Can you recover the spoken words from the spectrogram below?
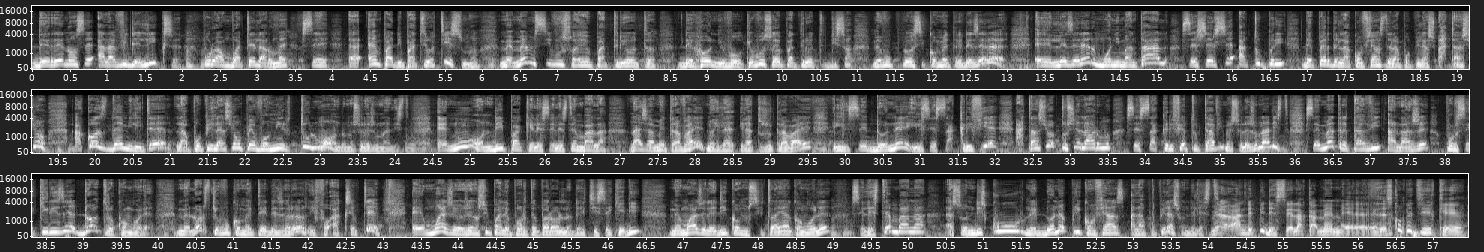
de renoncer à la vie de l'X pour emboîter l'armée, c'est euh, un pas du patriotisme. Mais même si vous soyez patriote de haut niveau, que vous soyez patriote du sang, mais vous pouvez aussi commettre des erreurs. Et les erreurs monumentales, c'est chercher à tout prix de perdre la confiance de la population. Attention, à cause d'un militaire, la population peut vomir tout le monde, monsieur le journaliste. Et nous, on ne dit pas que le Célestin Bala n'a jamais travaillé. Non, il a, il a toujours travaillé. Il s'est donné, il s'est sacrifié. Attention, toucher l'arme, c'est sacrifier toute ta vie, monsieur le journaliste. C'est mettre ta vie en danger pour sécuriser d'autres Congolais. Mais lorsque vous commettez des erreurs, il faut accepter. Et moi, je, je ne suis pas le porte-parole de Tshisekedi, mais moi, je le dis comme citoyen congolais, Célestin Bala, à son discours, ne donnait plus confiance à la population de l'Est. Mais en dépit de cela, quand même, euh, est-ce qu'on peut dire que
